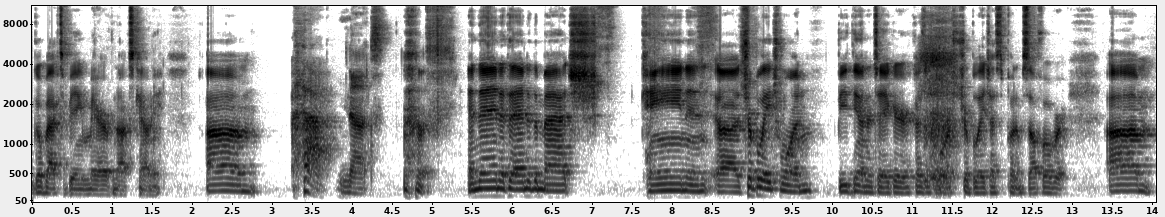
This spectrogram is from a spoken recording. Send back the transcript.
Go back to being mayor of Knox County. Um, ha nuts. And then at the end of the match, Kane and uh, Triple H won, beat the Undertaker because of course Triple H has to put himself over. Um,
